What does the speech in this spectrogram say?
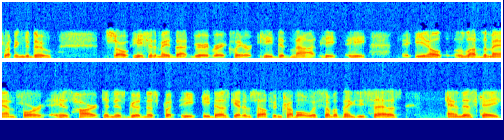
threatening to do. So he should have made that very, very clear. He did not. He he, you know, love the man for his heart and his goodness, but he he does get himself in trouble with some of the things he says, and in this case.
